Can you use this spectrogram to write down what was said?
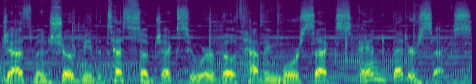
Jasmine showed me the test subjects who were both having more sex and better sex.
